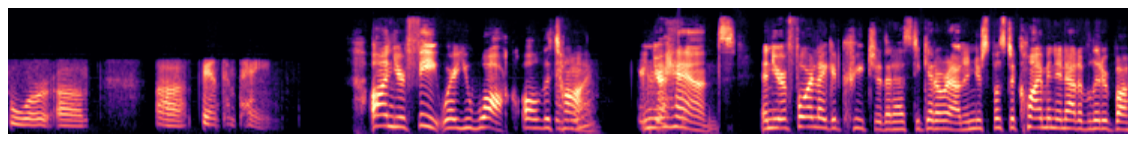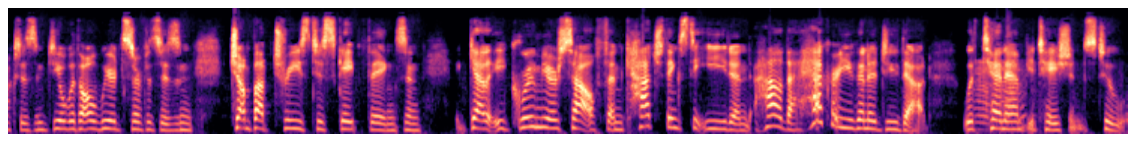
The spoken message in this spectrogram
for um, uh, phantom pain. On your feet, where you walk all the mm-hmm. time, in your hands. And you're a four legged creature that has to get around, and you're supposed to climb in and out of litter boxes and deal with all weird surfaces and jump up trees to escape things and get groom yourself and catch things to eat. And how the heck are you going to do that with 10 mm-hmm. amputations to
